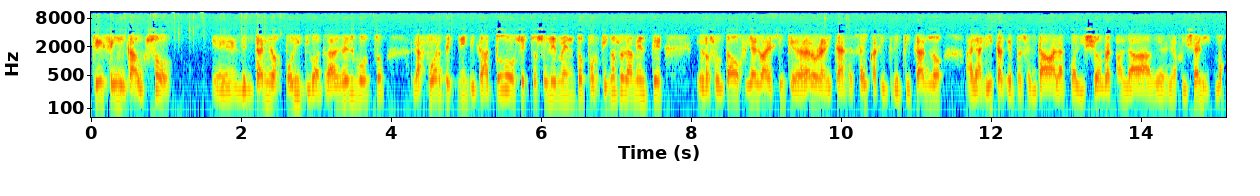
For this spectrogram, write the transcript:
que se incausó eh, en términos políticos a través del voto la fuerte crítica a todos estos elementos, porque no solamente el resultado final va a decir que ganaron las listas de CESAU casi triplicando a las listas que presentaba la coalición respaldada desde el oficialismo,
